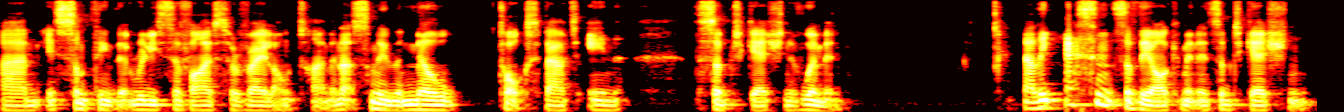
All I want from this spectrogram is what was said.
um, is something that really survives for a very long time. And that's something that Mill talks about in The Subjugation of Women. Now, the essence of the argument in Subjugation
